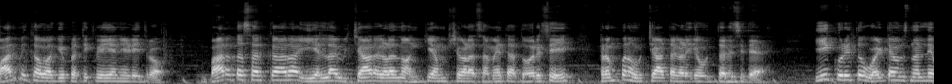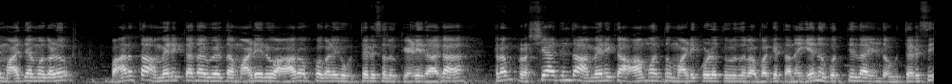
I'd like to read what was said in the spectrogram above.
ಮಾರ್ಮಿಕವಾಗಿ ಪ್ರತಿಕ್ರಿಯೆ ನೀಡಿದರು. ಭಾರತ ಸರ್ಕಾರ ಈ ಎಲ್ಲ ವಿಚಾರಗಳನ್ನು ಅಂಕಿಅಂಶಗಳ ಸಮೇತ ತೋರಿಸಿ ಟ್ರಂಪ್ನ ಉಚ್ಚಾಟಗಳಿಗೆ ಉತ್ತರಿಸಿದೆ. ಈ ಕುರಿತು ವೈಟ್ ಹೌಸ್ನಲ್ಲಿ ಮಾಧ್ಯಮಗಳು ಭಾರತ ಅಮೆರಿಕದ ವಿರುದ್ಧ ಮಾಡಿರುವ ಆರೋಪಗಳಿಗೆ ಉತ್ತರಿಸಲು ಕೇಳಿದಾಗ ಟ್ರಂಪ್ ರಷ್ಯಾದಿಂದ ಅಮೆರಿಕ ಆಮದು ಮಾಡಿಕೊಳ್ಳುತ್ತಿರುವುದರ ಬಗ್ಗೆ ತನಗೇನು ಗೊತ್ತಿಲ್ಲ ಎಂದು ಉತ್ತರಿಸಿ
